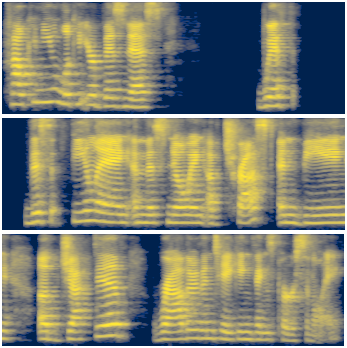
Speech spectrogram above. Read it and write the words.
How can you look at your business with this feeling and this knowing of trust and being objective rather than taking things personally?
